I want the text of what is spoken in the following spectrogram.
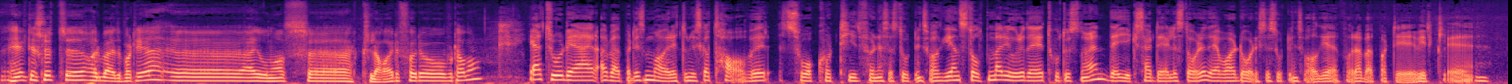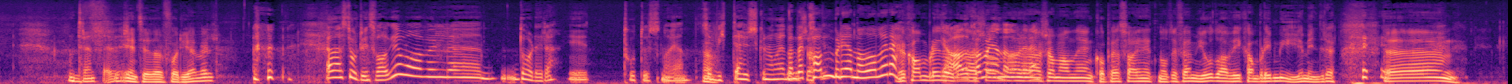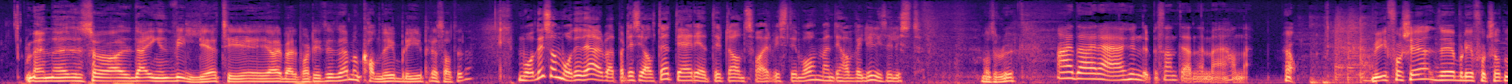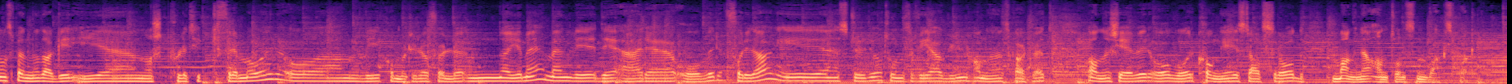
Helt til slutt, eh, Arbeiderpartiet. Eh, er Jonas eh, klar for å overta nå? Jeg tror det er Arbeiderpartiets mareritt om de skal ta over så kort tid før neste stortingsvalg. Jens Stoltenberg gjorde det i 2001. Det gikk særdeles dårlig. Det var det dårligste stortingsvalget for Arbeiderpartiet virkelig omtrent ever. Inntil det forrige, vel? ja, nei, Stortingsvalget var vel dårligere i 2001. Så vidt jeg husker nå. med jeg Men det kan bli enda dårligere. Det kan bli Ja, det kan det, er enda som, dårligere. det er som han i NKP sa i 1985. Jo da, vi kan bli mye mindre. Eh, men eh, Så det er ingen vilje til, i Arbeiderpartiet til det, men kan de bli pressa til det? Må de, så må de det. Arbeiderpartiet sier alltid at de er rede til å ta ansvar hvis de må, men de har veldig lite lyst. Hva tror du? Nei, der er jeg 100% enig med Hanne. Ja. Vi får se. Det blir fortsatt noen spennende dager i eh, norsk politikk fremover. Og eh, vi kommer til å følge nøye med, men vi, det er eh, over for i dag. I eh, studio Tone Sofie Aglen, Hanne Skartvedt, Anne Skjever og vår konge i statsråd Magne Antonsen bak spaken.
